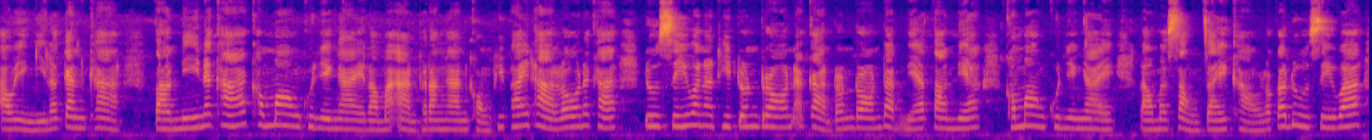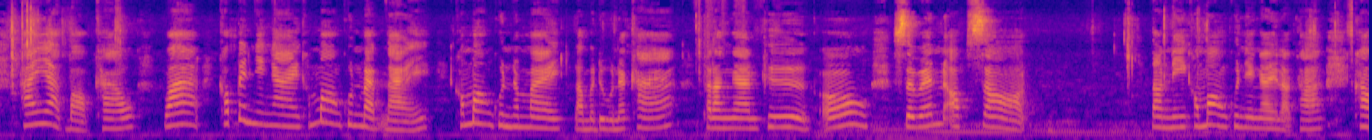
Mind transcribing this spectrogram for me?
เอาอย่างนี้ละกันค่ะ ตอนนี้นะคะเขามองคุณยังไงเรามาอ่านพลังงานของพี่ไพ่ทาโร่นะคะ ดูซิวันอาทิตย์ร้อนๆอากาศร้อนๆแบบนี้ตอนนี้เขามองคุณยังไง เรามาส่องใจเขาแล้วก็ดูซิว่าไพ่อยากบอกเขาว่าเขาเป็นยังไงเขามองคุณแบบไหน เขามองคุณทำไม เรามาดูนะคะ พลังงานคือ โอ้ seven of swords ตอนนี้เขามองคุณยังไงล่ะคะ เขา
